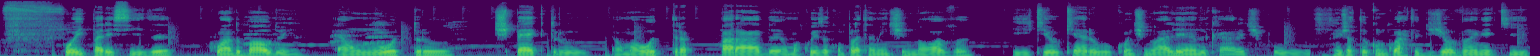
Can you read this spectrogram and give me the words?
foi parecida com a do Baldwin. É um outro espectro, é uma outra parada, é uma coisa completamente nova e que eu quero continuar lendo, cara. Tipo, eu já tô com um quarto de Giovanni aqui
